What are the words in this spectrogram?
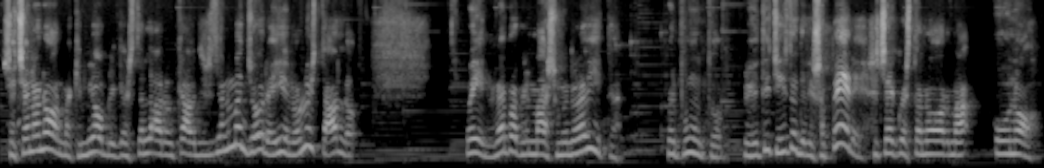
se c'è una norma che mi obbliga a installare un cavo di sezione maggiore io non lo installo poi non è proprio il massimo della vita a quel punto l'elettricista deve sapere se c'è questa norma o no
